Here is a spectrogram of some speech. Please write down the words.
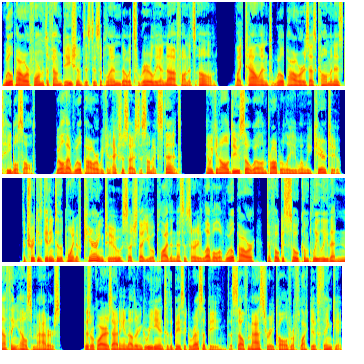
Willpower forms the foundation of this discipline, though it's rarely enough on its own. Like talent, willpower is as common as table salt. We all have willpower we can exercise to some extent, and we can all do so well and properly when we care to. The trick is getting to the point of caring to, such that you apply the necessary level of willpower to focus so completely that nothing else matters. This requires adding another ingredient to the basic recipe, the self mastery called reflective thinking.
